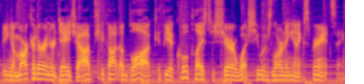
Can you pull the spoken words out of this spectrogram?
Being a marketer in her day job, she thought a blog could be a cool place to share what she was learning and experiencing.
